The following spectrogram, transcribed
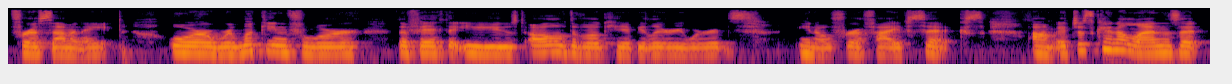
for a 7 8. Or we're looking for the fact that you used all of the vocabulary words, you know, for a 5 6. Um, it just kind of lends it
